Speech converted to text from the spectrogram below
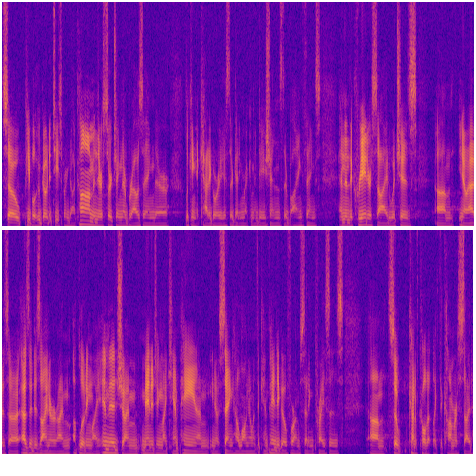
So people who go to teespring.com and they're searching, they're browsing, they're looking at categories, they're getting recommendations, they're buying things. And then the creator side, which is um, you know, as a, as a designer, I'm uploading my image, I'm managing my campaign, I'm you know, saying how long I want the campaign to go for, I'm setting prices. Um, so kind of call that like the commerce side.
